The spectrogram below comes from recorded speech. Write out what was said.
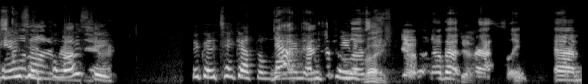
something's Pence and Pelosi. They're going to take out the Yeah, line Pence and between Pelosi. Right. Yeah. I don't know about Yeah. Grassley. Um,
